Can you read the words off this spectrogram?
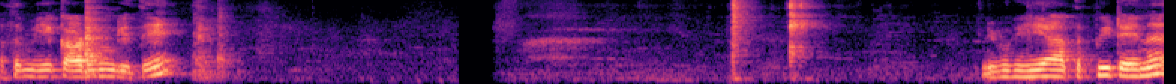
आता मी हे काढून घेते. हे बघा हे आता पीठ आहे ना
